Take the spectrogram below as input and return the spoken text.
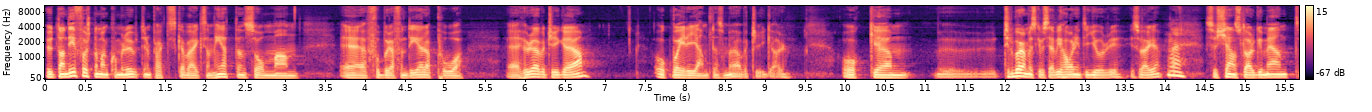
Utan det är först när man kommer ut i den praktiska verksamheten som man eh, får börja fundera på eh, hur övertygar jag? Och vad är det egentligen som övertygar? Och ehm, eh, till att börja med ska vi säga, vi har inte jury i Sverige. Nej. Så känsloargument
